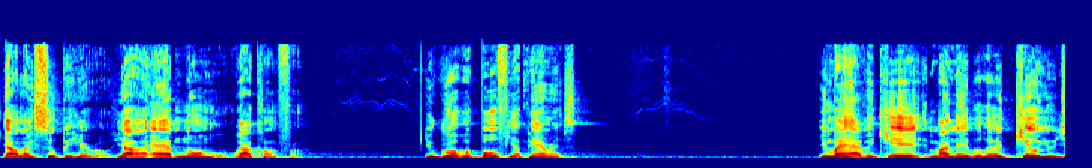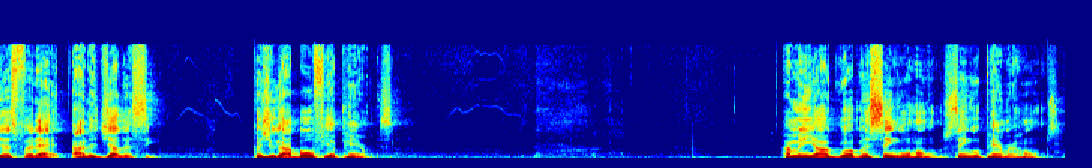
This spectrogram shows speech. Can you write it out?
Y'all like superheroes. Y'all abnormal where I come from. You grew up with both your parents? You might have a kid in my neighborhood kill you just for that, out of jealousy because you got both your parents. How many y'all grew up in single homes, single parent homes?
